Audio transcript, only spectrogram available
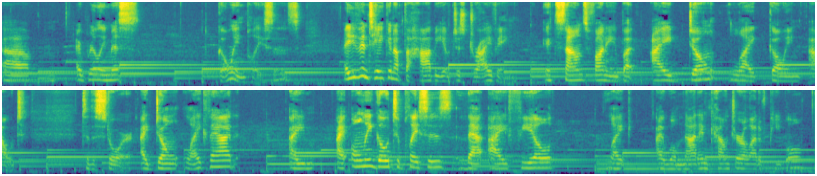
Um, I really miss going places. I've even taken up the hobby of just driving. It sounds funny, but I don't like going out to the store. I don't like that. I I only go to places that I feel like I will not encounter a lot of people.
